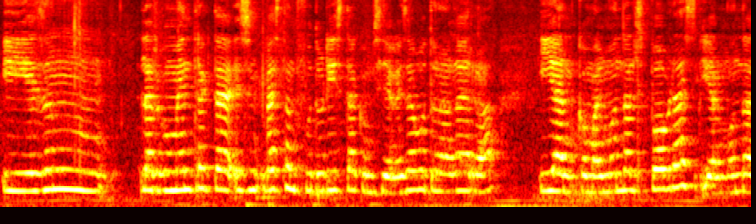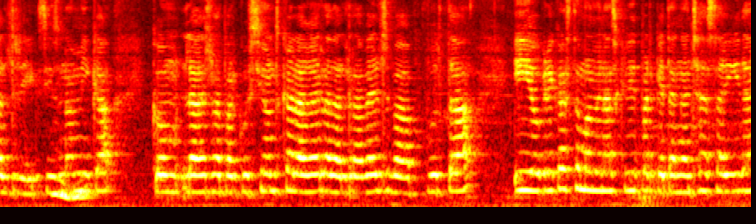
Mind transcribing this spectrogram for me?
I és un... L'argument tracta... és bastant futurista, com si hi hagués hagut una guerra, i hi ha com el món dels pobres i el món dels rics. I és una mica com les repercussions que la guerra dels rebels va portar i jo crec que està molt ben escrit perquè t'enganxa de seguida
